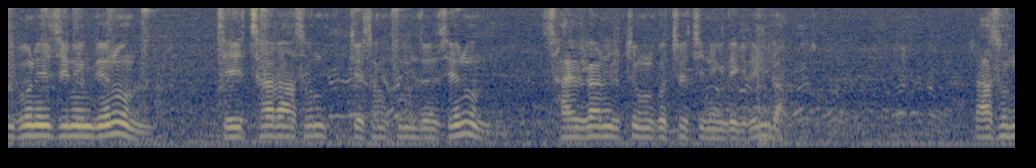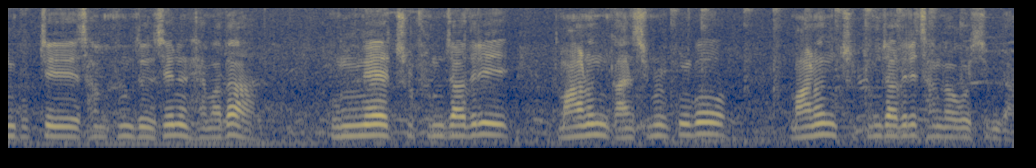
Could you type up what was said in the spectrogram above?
이번에 진행되는 제2차 라손 국제상품 전시회는 4일간 일정을 거쳐 진행되게 됩니다. 라손 국제상품 전시회는 해마다 국내 출품자들이 많은 관심을 끌고 많은 출품자들이 참가하고 있습니다.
